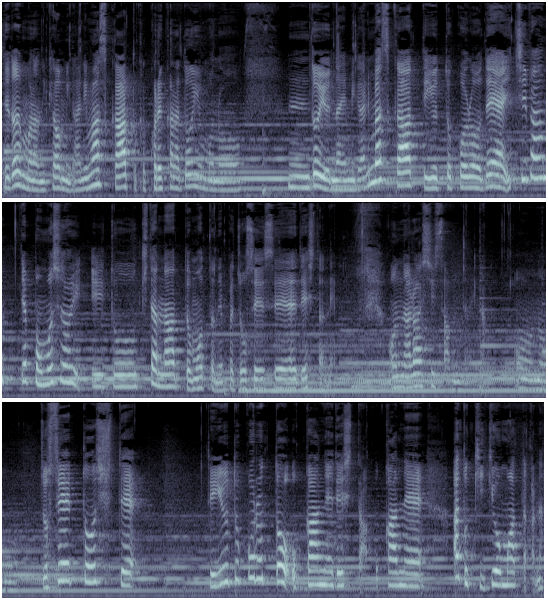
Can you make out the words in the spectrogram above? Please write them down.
でどういうものに興味がありますか？とかこれからどういうものを、うん、どういう悩みがありますか？っていうところで一番やっぱ面白い、えーと、来たなって思ったのはやっぱ女性性でしたね。女らしさみたいな。あの女性としてっていうところとお金でした。お金あと起業もあったかな。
